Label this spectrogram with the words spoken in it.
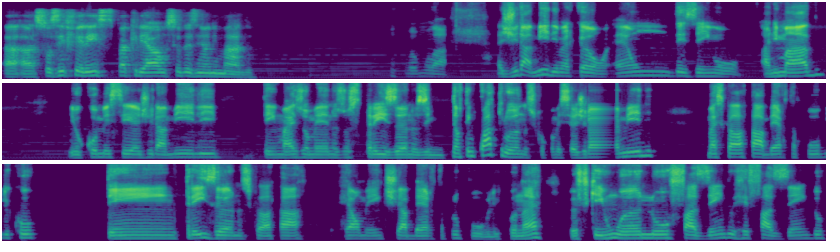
a, as suas referências para criar o seu desenho animado. Vamos lá. A Giramille, Marcão, é um desenho animado. Eu comecei a Giramille tem mais ou menos uns três anos, e, não, tem quatro anos que eu comecei a Mini, mas que ela está aberta a público tem três anos que ela está realmente aberta para o público, né? Eu fiquei um ano fazendo e refazendo,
